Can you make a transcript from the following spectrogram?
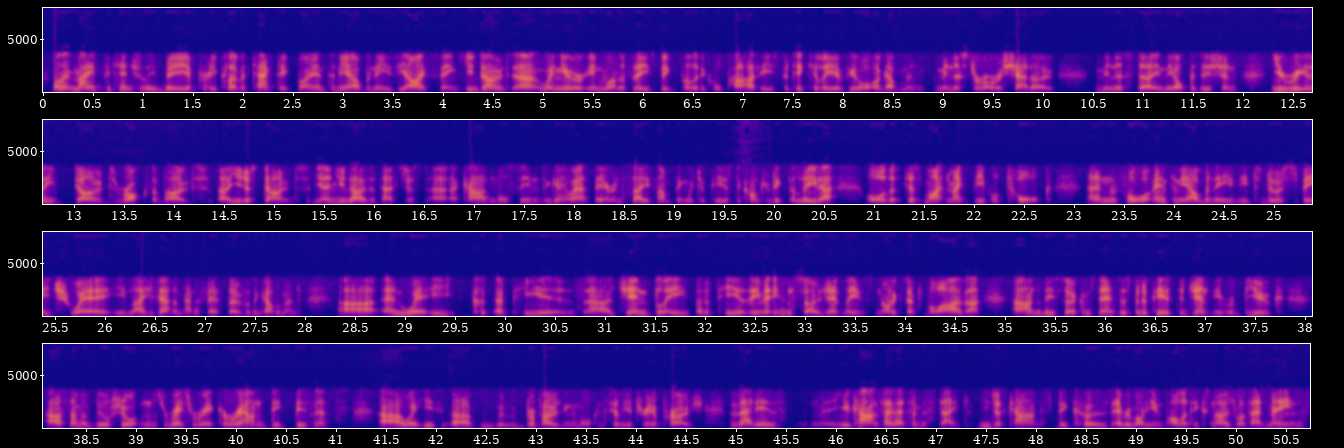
Well, it may potentially be a pretty clever tactic by Anthony Albanese, I think. You don't, uh, when you're in one of these big political parties, particularly if you're a government minister or a shadow minister in the opposition, you really don't rock the boat. Uh, you just don't. And you know that that's just a, a cardinal sin to go out there and say something which appears to contradict the leader or that just might make people talk. And for Anthony Albanese to do a speech where he lays out a manifesto for the government uh, and where he appears uh, gently, but appears even, even so gently is not acceptable either uh, under these circumstances, but appears to gently rebuke uh, some of Bill Shorten's rhetoric around big business uh, where he's uh, proposing a more conciliatory approach. That is, you can't say that's a mistake. You just can't because everybody in politics knows what that means.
